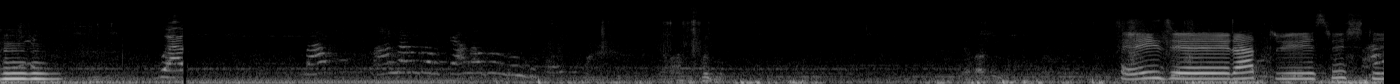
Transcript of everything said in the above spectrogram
এই যে রাত্রি সৃষ্টি।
